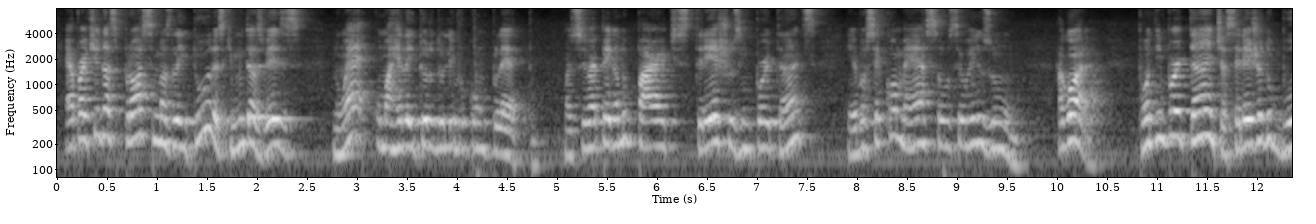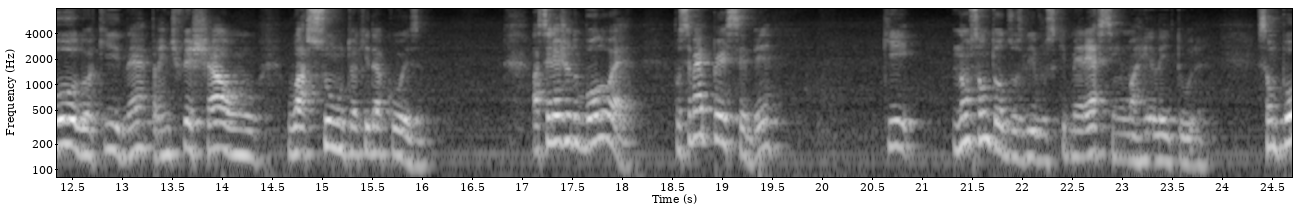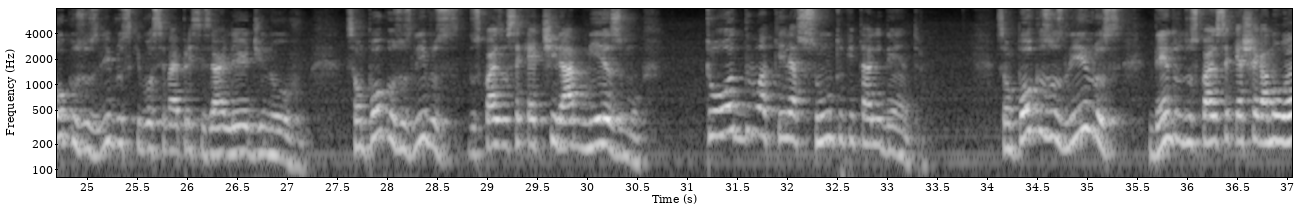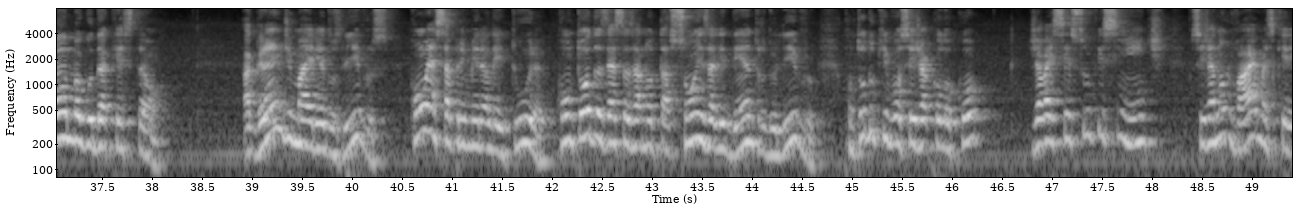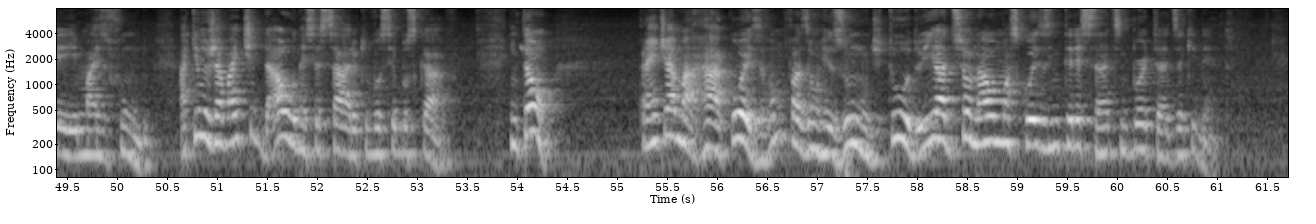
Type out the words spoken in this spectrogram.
É a partir das próximas leituras, que muitas vezes não é uma releitura do livro completo, mas você vai pegando partes, trechos importantes, e aí você começa o seu resumo. Agora, ponto importante, a cereja do bolo aqui, né, para a gente fechar o, o assunto aqui da coisa. A cereja do bolo é, você vai perceber que não são todos os livros que merecem uma releitura. São poucos os livros que você vai precisar ler de novo. São poucos os livros dos quais você quer tirar mesmo todo aquele assunto que está ali dentro. São poucos os livros dentro dos quais você quer chegar no âmago da questão. A grande maioria dos livros, com essa primeira leitura, com todas essas anotações ali dentro do livro, com tudo que você já colocou, já vai ser suficiente. Você já não vai mais querer ir mais fundo. Aquilo já vai te dar o necessário que você buscava. Então, para a gente amarrar a coisa, vamos fazer um resumo de tudo e adicionar umas coisas interessantes, importantes aqui dentro.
